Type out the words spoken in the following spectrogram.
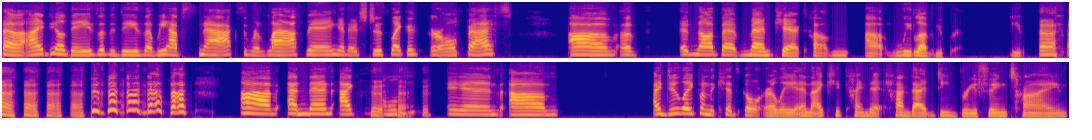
uh, ideal days are the days that we have snacks and we're laughing and it's just like a girl fest. Um, of, and not that men can't come. Uh, we love you, Britt. You. um, and then I come home and um, I do like when the kids go early and I can kind of have that debriefing time.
